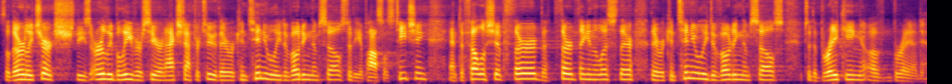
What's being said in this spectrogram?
So, the early church, these early believers here in Acts chapter 2, they were continually devoting themselves to the apostles' teaching and to fellowship. Third, the third thing in the list there, they were continually devoting themselves to the breaking of bread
